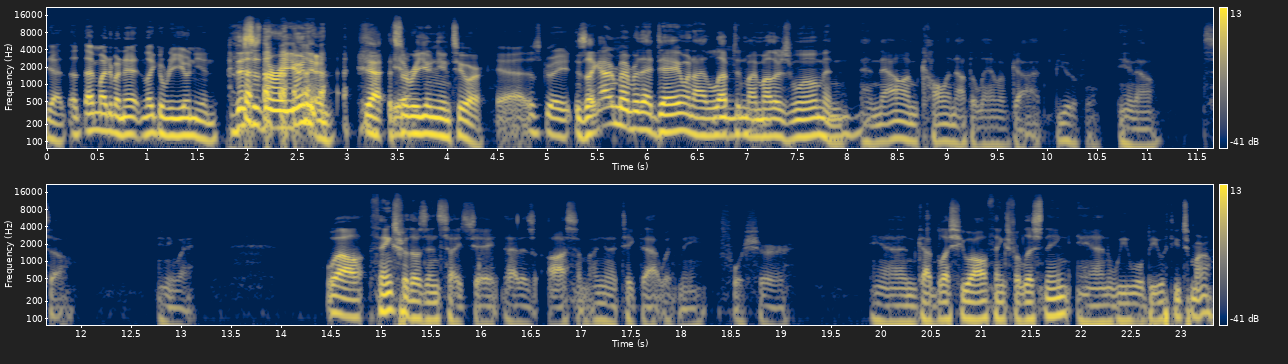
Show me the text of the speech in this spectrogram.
Yeah. That, that might have been it, like a reunion. This is the reunion. Yeah, it's Yeah. a reunion tour. Yeah. That's great. It's like I remember that day when I leapt Mm-hmm. in my mother's womb, and and now I'm calling out the Lamb of God. Beautiful. you know. So, anyway. Well, thanks for those insights, Jay. That is awesome. I'm going to take that with me for sure. And God bless you all. Thanks for listening, and we will be with you tomorrow,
